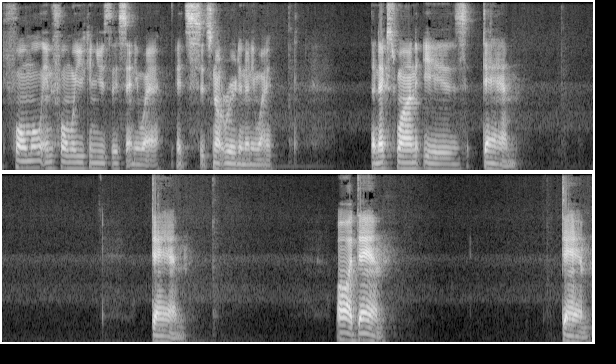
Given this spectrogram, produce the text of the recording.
formal, informal, you can use this anywhere. It's it's not rude in any way. The next one is damn. Damn. Oh, damn. Damn.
